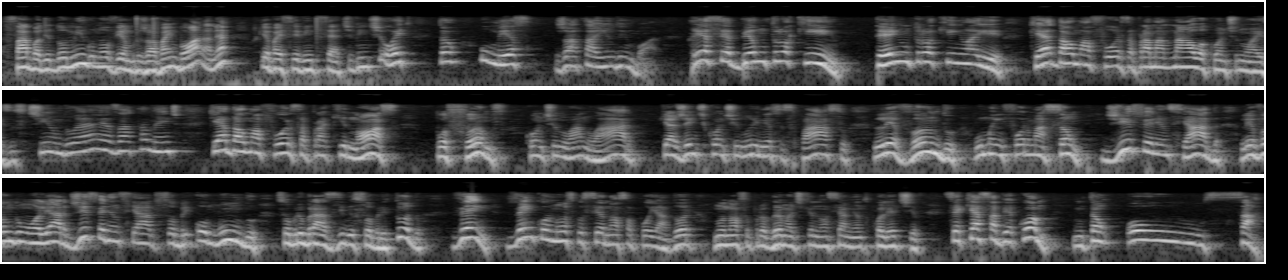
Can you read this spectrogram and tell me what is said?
Sábado e domingo, novembro já vai embora, né? Porque vai ser 27 e 28. Então, o mês já está indo embora. Recebeu um troquinho. Tem um troquinho aí. Quer dar uma força para Manaus continuar existindo? É, exatamente. Quer dar uma força para que nós possamos continuar no ar, que a gente continue nesse espaço levando uma informação diferenciada, levando um olhar diferenciado sobre o mundo, sobre o Brasil e sobre tudo, vem, vem conosco ser nosso apoiador no nosso programa de financiamento coletivo. Você quer saber como? Então ouça!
